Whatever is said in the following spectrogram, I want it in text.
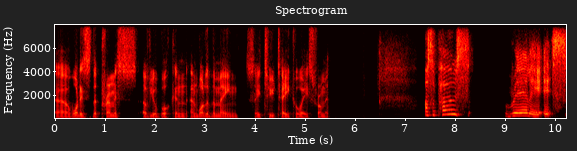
uh, what is the premise of your book and and what are the main say two takeaways from it i suppose really it's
